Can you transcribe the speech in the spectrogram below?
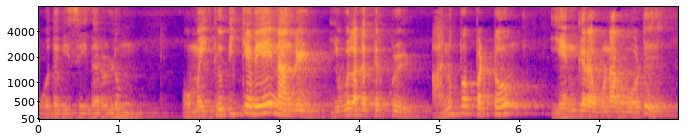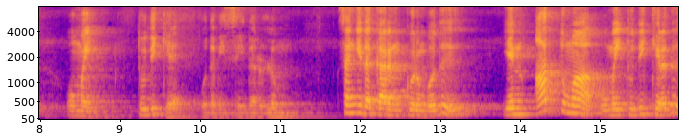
உதவி செய்தருளும். உம்மை துதிக்கவே நாங்கள் இவ்வுலகத்திற்குள் அனுப்பப்பட்டோம் என்கிற உணர்வோடு உம்மை துதிக்க உதவி செய்தருளும். சங்கீதக்காரன் கூறும்போது என் ஆத்துமா உமை துதிக்கிறது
